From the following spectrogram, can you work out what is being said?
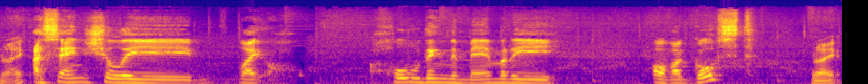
Right. essentially like holding the memory of a ghost Right.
